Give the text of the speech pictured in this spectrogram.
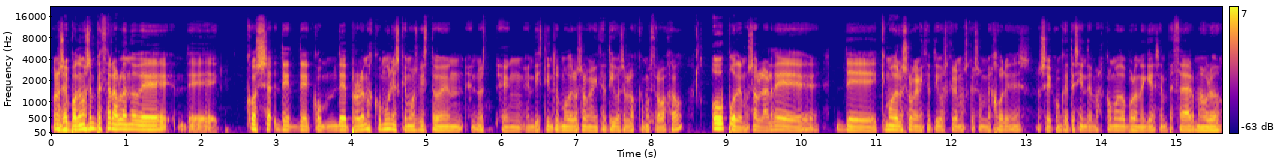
Bueno, sé, podemos empezar hablando de, de, cosa- de, de de problemas comunes que hemos visto en, en en- en distintos modelos organizativos en los que hemos trabajado. O podemos hablar de, de qué modelos organizativos creemos que son mejores. No sé, con qué te sientes más cómodo, por dónde quieres empezar, Mauro.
